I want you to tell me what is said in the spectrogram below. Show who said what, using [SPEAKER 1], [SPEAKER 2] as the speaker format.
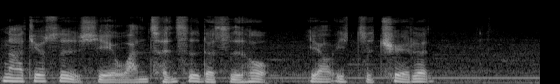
[SPEAKER 1] 那就是写完程式的时候要一直确认。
